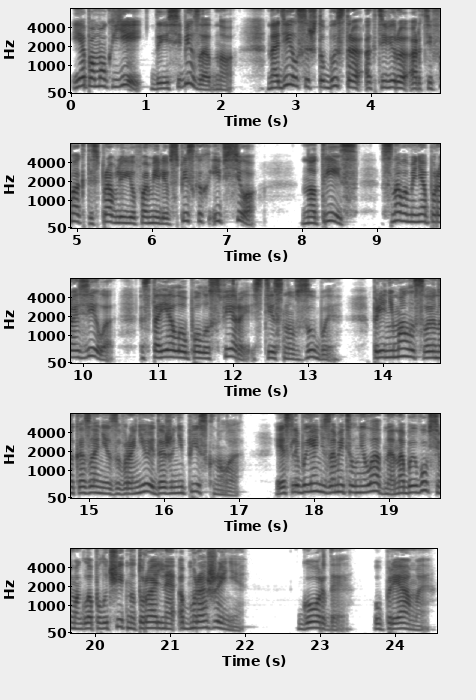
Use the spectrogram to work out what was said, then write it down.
Я помог ей, да и себе заодно. Надеялся, что быстро активирую артефакт, исправлю ее фамилию в списках и все. Но Трис снова меня поразила, стояла у полусферы, стиснув зубы, принимала свое наказание за вранье и даже не пискнула — если бы я не заметил неладное, она бы и вовсе могла получить натуральное обморожение. Гордая, упрямая,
